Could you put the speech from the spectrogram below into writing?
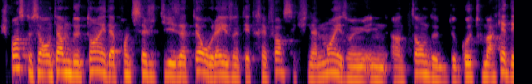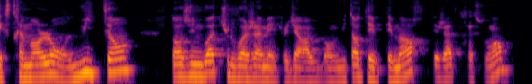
je pense que c'est en termes de temps et d'apprentissage utilisateur où là ils ont été très forts, c'est que finalement ils ont eu un temps de, go-to-market extrêmement long, huit ans dans une boîte tu le vois jamais. Je veux dire, bon, huit ans tu es mort déjà très souvent.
